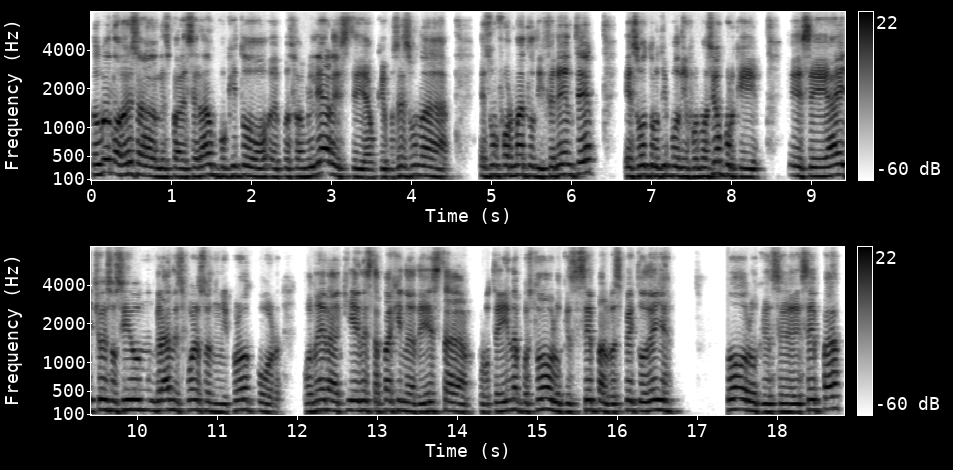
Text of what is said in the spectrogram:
Entonces, bueno, esa les parecerá un poquito eh, pues familiar, este, aunque pues es una, es un formato diferente, es otro tipo de información porque eh, se ha hecho, eso sí, un gran esfuerzo en Uniprot por poner aquí en esta página de esta proteína, pues todo lo que se sepa al respecto de ella, todo lo que se sepa,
